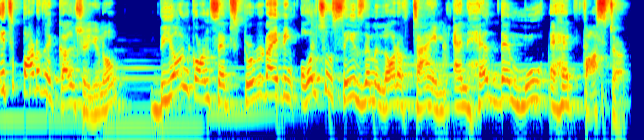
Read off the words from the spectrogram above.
It's part of their culture, you know. Beyond concepts, prototyping also saves them a lot of time and help them move ahead faster.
